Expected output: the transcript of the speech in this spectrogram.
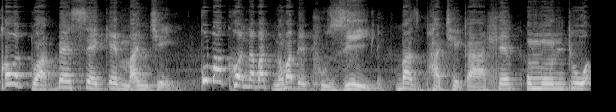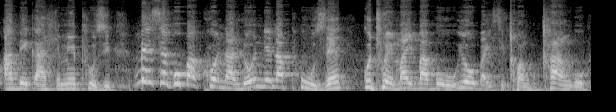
Kodwa bese ke manje kuba khona abantu noma bephuzile baziphathe kahle umuntu abe kahle mephuzile bese kuba khona lona laphuze kuthiwe mayibabo uyoba isixhwangu xhangu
